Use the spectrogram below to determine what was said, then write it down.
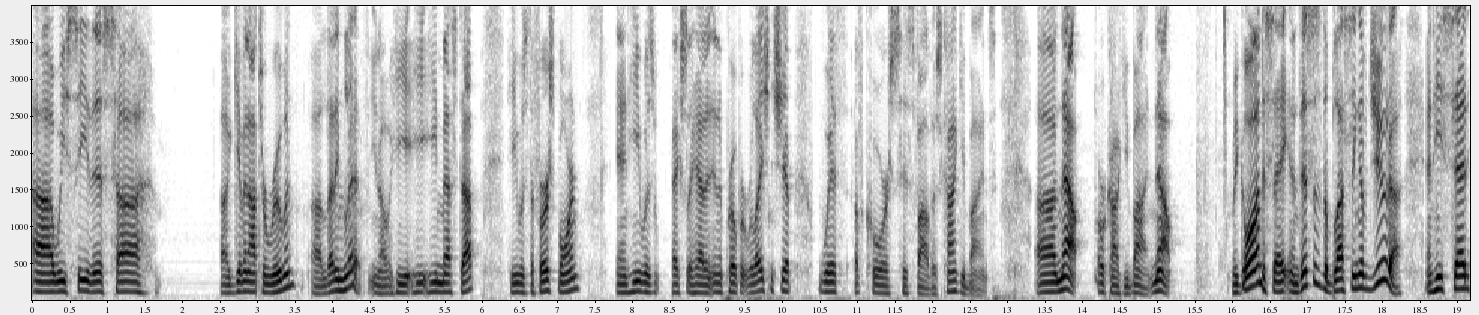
uh, we see this uh, uh, given out to Reuben, uh, let him live. You know, he, he, he messed up. He was the firstborn, and he was actually had an inappropriate relationship with, of course, his father's concubines. Uh, now, or concubine. Now, we go on to say, and this is the blessing of Judah. And he said,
